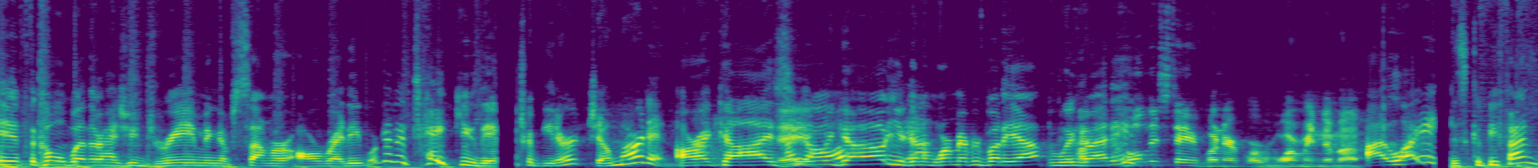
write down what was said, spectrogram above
If the cold weather has you dreaming of summer already, we're going to take you there. Contributor Jill Martin. All right, guys, Hey. here we go. You're Yeah. going to warm everybody up. We On ready? the coldest day of winter, we're warming them up. I like this could be fun.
